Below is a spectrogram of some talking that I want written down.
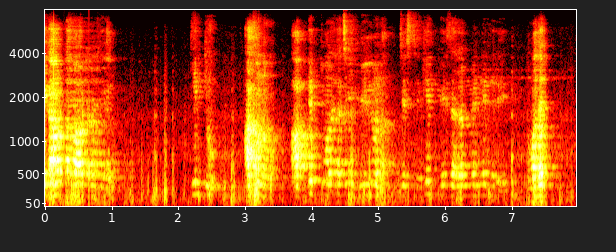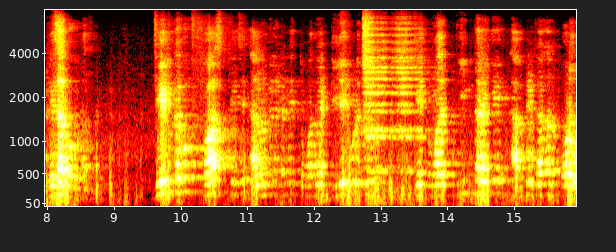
এগারোটা বারোটা বেজে গেল। কিন্তু এখনও আপডেট তোমাদের কাছে মিলল না যে সেকেন্ড ফেজ অ্যালাইনমেন্টের তোমাদের রেজাল্ট কখন যেহেতু দেখো ফার্স্ট ফেজে অ্যালাইনমেন্টে তোমাদের ডিলে করেছিল, যে তোমাদের তিন তারিখে আপডেট আসার পরও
